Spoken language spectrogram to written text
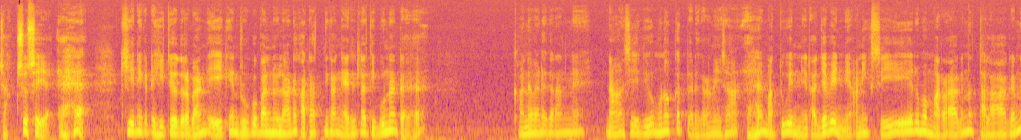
චක්ෂුසය ඇහැ කියන එකට හිත යොදලා බලන්න ඒකෙන් රූප බලන වෙලාවට කටත් නිකන් ඇරිලා තිබුණට කන වැඩ කරන්නේ නැහැ. නාසයේ දිව මොනක්වත් වැඩ කරන නිසා ඇහැ මතුවෙන්නේ රජ වෙන්නේ අනික් සේරම මරාගෙන තලාගෙන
